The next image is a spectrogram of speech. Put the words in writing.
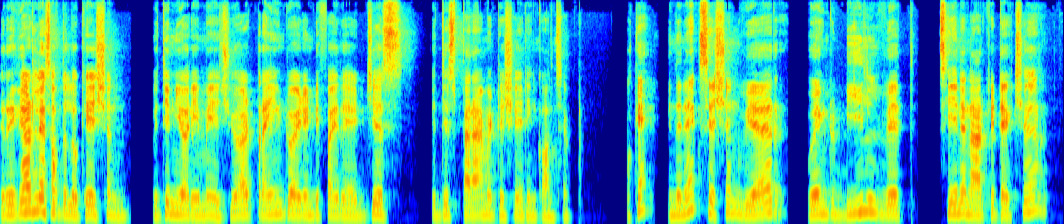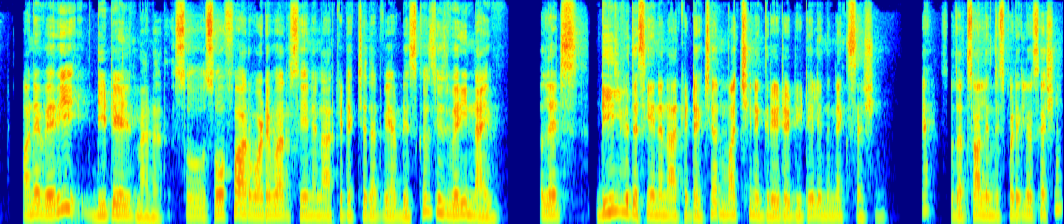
Regardless of the location within your image, you are trying to identify the edges with this parameter sharing concept. Okay. In the next session, we are going to deal with CNN architecture on a very detailed manner. So, so far, whatever CNN architecture that we have discussed is very naive. So let's deal with the CNN architecture much in a greater detail in the next session. Okay, so that's all in this particular session.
